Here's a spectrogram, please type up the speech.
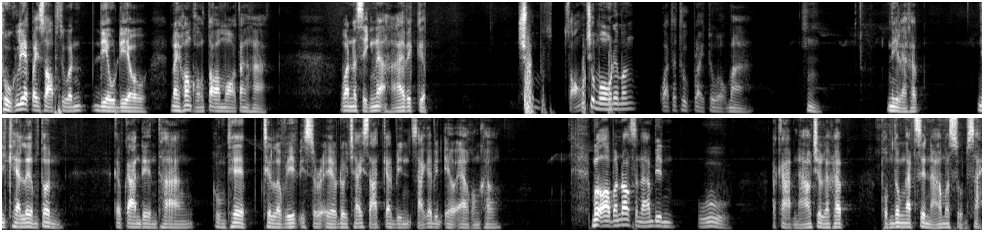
ถูกเรียกไปสอบสวนเดียวๆ ในห้องของตอมอต่างหากวรรณสิงห์เนี่ยหายไปเกือบชั่วสองชั่วโมงเลยมั้ง กว่าจะถูกปล่อยตัวออกมา นี่แหละครับ นี่แค่เริ่มต้นกับการเดินทางกรุงเทพเทลอาวีฟอิสราเอล โดยใช้สายการบินสายการบินเอลเอลของเขา เมื่อออกมานอกสนามบิน อู้ อากาศหนาวเชียวแล้วครับ ผมต้องงัดเสื้อหนาวมาสวมใส่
